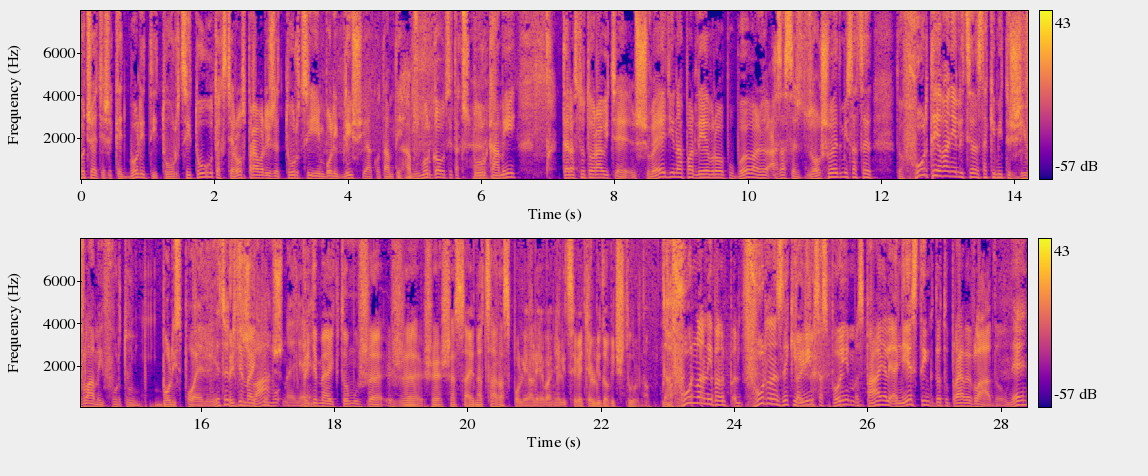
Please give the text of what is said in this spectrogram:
Počujete, že keď boli tí Turci tu, tak ste rozprávali, že Turci im boli bližší ako tam tí Habsburgovci, tak s Turkami. Teraz tu to vravíte, Švédi napadli Európu, bojovali a zase so Švédmi sa chce... To furt tie evanelici s takými živlami furt tu boli spojení. Je to prídeme, aj k tomu, prídeme aj k tomu, že, že, že, že sa aj na cara spoliali evanelici. Viete, Ľudovič Turno. No, furt len, furt len s niekým Takže... iným sa spojím, spájali a nie s tým, kto tu práve vládol, nie?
